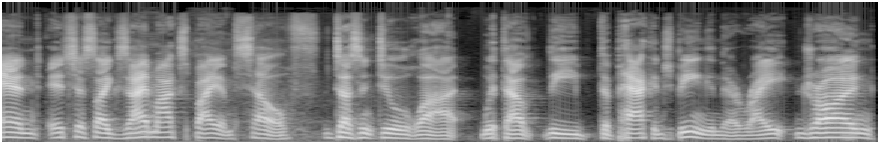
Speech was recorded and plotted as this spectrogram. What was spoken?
and it's just like Xy'mox by himself doesn't do a lot without the the package being in there, right? Drawing,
